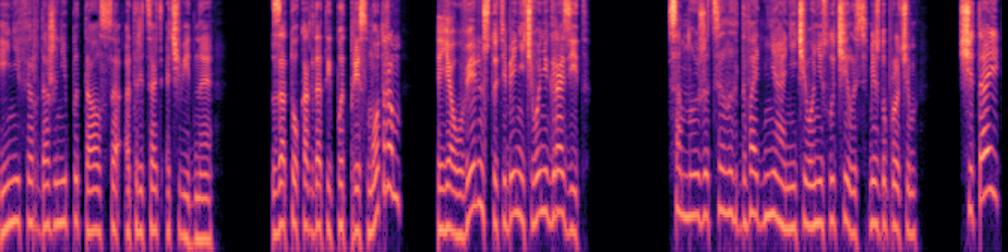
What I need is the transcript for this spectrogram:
Инифер даже не пытался отрицать очевидное. «Зато когда ты под присмотром, я уверен, что тебе ничего не грозит». «Со мной уже целых два дня ничего не случилось, между прочим. Считай,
